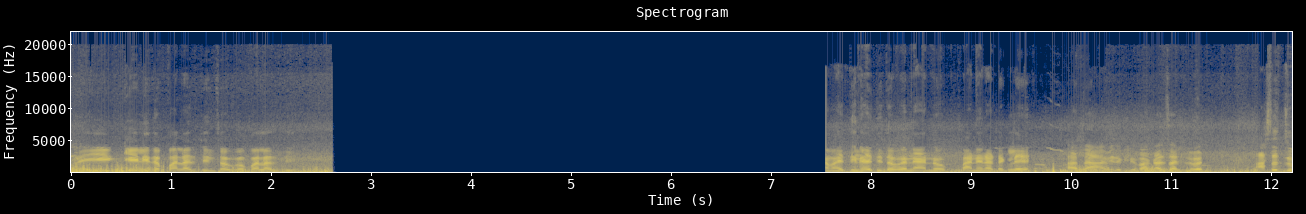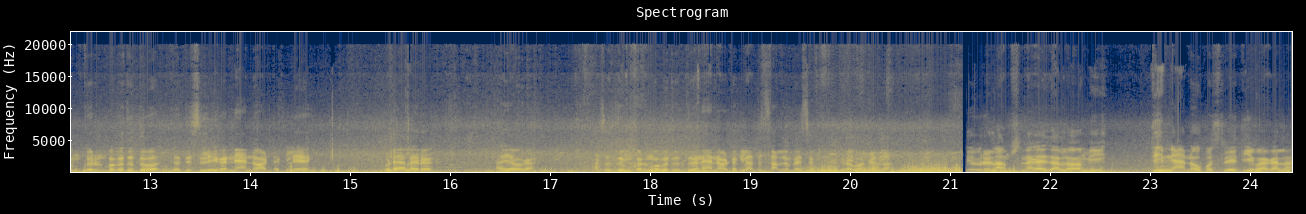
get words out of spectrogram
नाही गेली तर पलालती पलाल पलालती माहिती नाही तिथं पण नॅनो पाण्यात अटकले आता आम्ही सगळी बघायला चाललो. असंच झूम करून बघत होतो तर दिसले का नॅनो अटकले कुठे आलं र? हे बघा. असंच झूम करून बघत होतो नॅनो अटकले आता चाललो काय सगळं तिकडं बघायला. तेवढे लांबशीनं काय झालो आम्ही ती नॅनो बसले ती बघायला.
